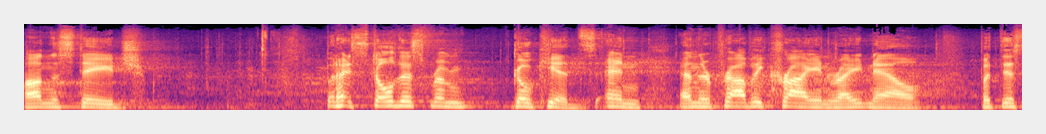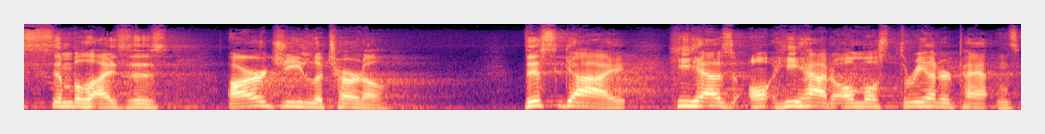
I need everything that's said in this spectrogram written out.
on the stage, but I stole this from Go Kids, and, and they're probably crying right now. But this symbolizes R.G. LeTourneau. This guy, he, has, he had almost 300 patents.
